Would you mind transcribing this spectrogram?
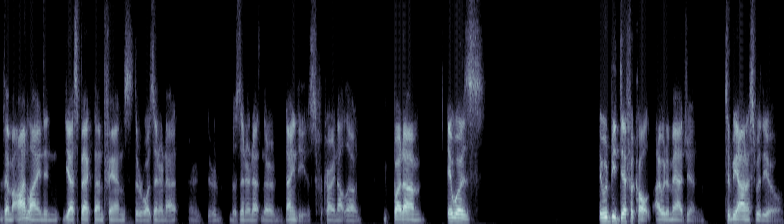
them online. And yes, back then, fans, there was internet. There was internet in the '90s for crying out loud. But um, it was it would be difficult, I would imagine, to be honest with you.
